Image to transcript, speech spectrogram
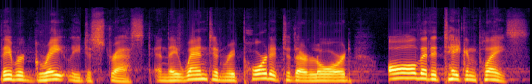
they were greatly distressed, and they went and reported to their Lord all that had taken place.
